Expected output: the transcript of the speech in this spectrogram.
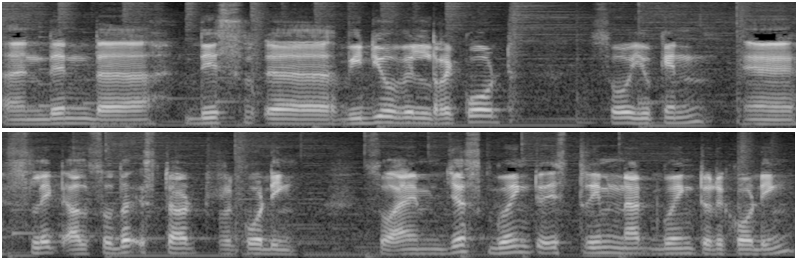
and then the, this uh, video will record. So you can uh, select also the start recording. So I am just going to stream not going to recording.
